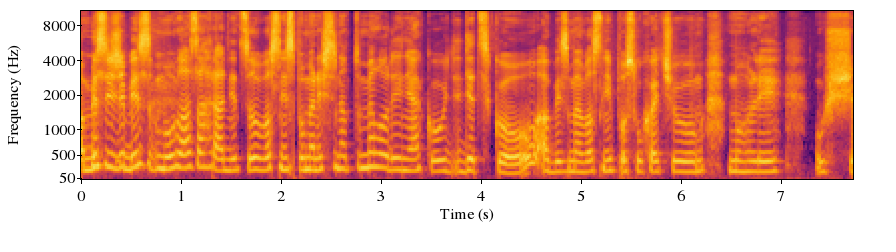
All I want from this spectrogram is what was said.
a myslíš, že bys mohla zahrát něco, vlastně vzpomeneš si na tu melodii nějakou dětskou, aby jsme vlastně posluchačům mohli už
